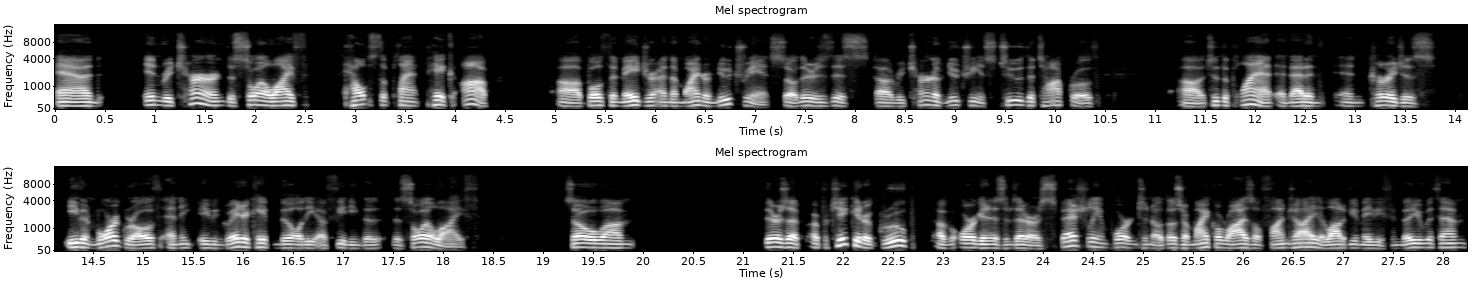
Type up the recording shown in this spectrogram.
And in return, the soil life helps the plant pick up uh, both the major and the minor nutrients. So there's this uh, return of nutrients to the top growth, uh, to the plant, and that encourages even more growth and even greater capability of feeding the, the soil life. So um, there's a, a, particular group of organisms that are especially important to note. Those are mycorrhizal fungi. A lot of you may be familiar with them.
